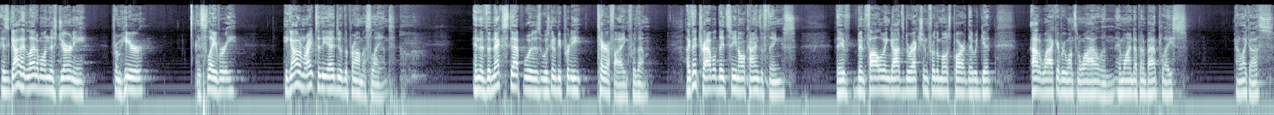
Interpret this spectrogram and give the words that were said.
As God had led him on this journey from here in slavery, he got him right to the edge of the promised land. And the, the next step was, was going to be pretty terrifying for them. Like they'd traveled, they'd seen all kinds of things. They've been following God's direction for the most part. They would get out of whack every once in a while and, and wind up in a bad place, kind of like us.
